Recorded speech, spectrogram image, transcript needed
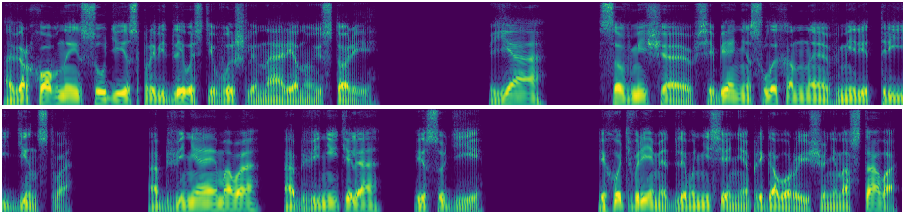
а верховные судьи справедливости вышли на арену истории. Я совмещаю в себе неслыханное в мире триединство — обвиняемого, обвинителя и судьи. И хоть время для вынесения приговора еще не настало,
